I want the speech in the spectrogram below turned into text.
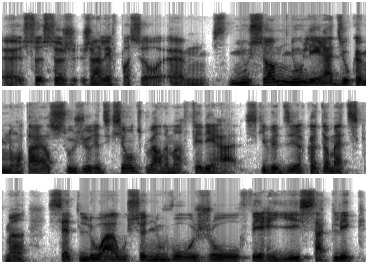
Euh, ça, ça j'enlève pas ça. Euh, nous sommes, nous, les radios communautaires, sous juridiction du gouvernement fédéral, ce qui veut dire qu'automatiquement, cette loi ou ce nouveau jour férié s'applique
